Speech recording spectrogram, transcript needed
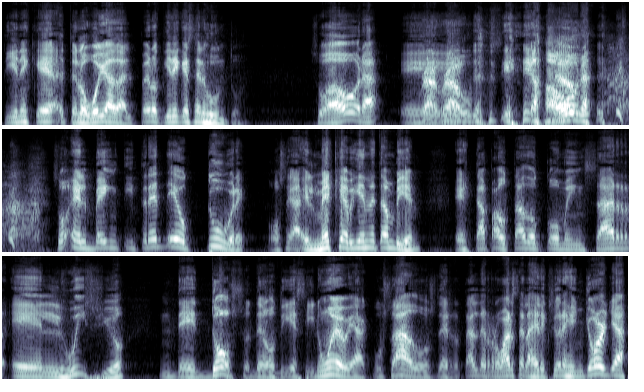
tienes que, te lo voy a dar, pero tiene que ser juntos. So ahora, eh, ahora, so, el 23 de octubre, o sea, el mes que viene también, está pautado comenzar el juicio de dos de los 19 acusados de tratar de robarse las elecciones en Georgia,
